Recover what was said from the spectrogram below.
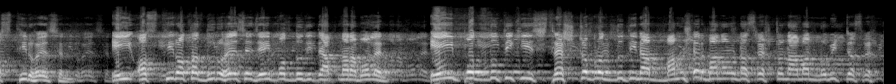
অস্থির হয়েছেন। এই অস্থিরতা দূর হয়েছে যেই পদ্ধতিতে আপনারা বলেন, এই পদ্ধতি কি শ্রেষ্ঠ পদ্ধতি না মানুষের বানানোটা শ্রেষ্ঠ না আমার নবীরটা শ্রেষ্ঠ?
